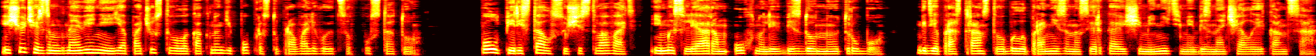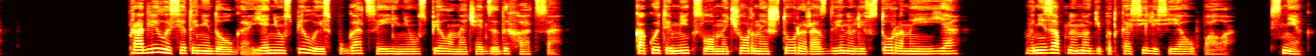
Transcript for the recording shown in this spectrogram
Еще через мгновение я почувствовала, как ноги попросту проваливаются в пустоту. Пол перестал существовать, и мы с Лиаром ухнули в бездонную трубу, где пространство было пронизано сверкающими нитями без начала и конца. Продлилось это недолго, я не успела испугаться и не успела начать задыхаться. Какой-то миг, словно черные шторы, раздвинули в стороны, и я... Внезапно ноги подкосились, и я упала. В снег.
